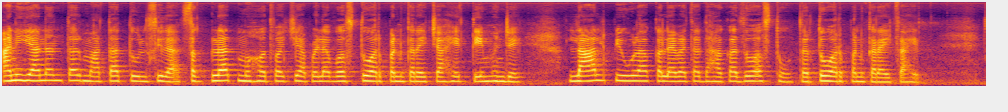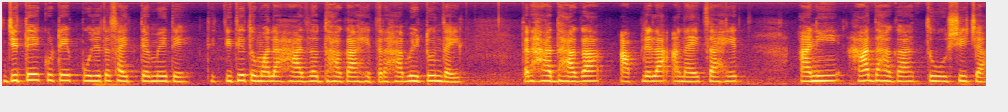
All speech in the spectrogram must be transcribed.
आणि यानंतर माता तुलसीला सगळ्यात महत्त्वाची आपल्याला वस्तू अर्पण करायची आहे ते म्हणजे लाल पिवळा कलाव्याचा धागा जो असतो तर तो अर्पण करायचा आहे. जिथे कुठे पूजेचं साहित्य मिळते ति- तिथे तुम्हाला हा जो धागा आहे तर हा भेटून जाईल. तर हा धागा आपल्याला आणायचा आहे. आणि हा धागा तुळशीच्या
